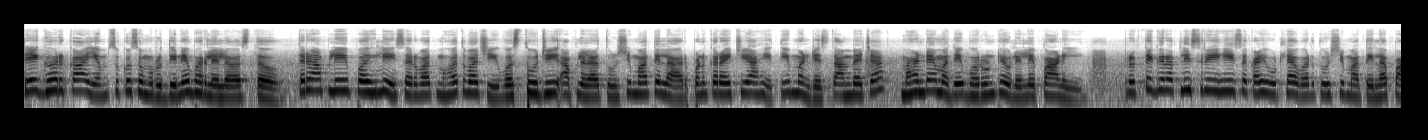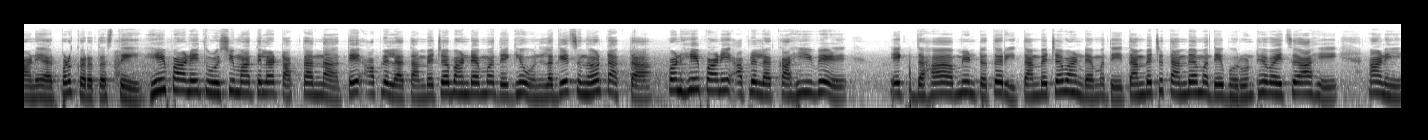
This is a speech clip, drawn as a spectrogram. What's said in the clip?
ते घर कायम सुखसमृद्धीने भरलेलं असतं. तर आपली पहिली सर्वात महत्त्वाची वस्तू जी आपल्याला तुळशी मातेला अर्पण करायची आहे ती म्हणजेच तांब्याच्या भांड्यामध्ये भरून ठेवलेले पाणी. प्रत्येक घरातली स्त्री ही सकाळी उठल्यावर तुळशी मातेला पाणी अर्पण करत असते. हे पाणी तुळशी मातेला टाकताना ते आपल्याला तांब्याच्या भांड्यामध्ये घेऊन लगेच न टाकता पण हे पाणी आपल्याला काही वेळ एक दहा मिनटं तरी तांब्याच्या भांड्यामध्ये तांब्याच्या तांब्यामध्ये भरून ठेवायचं आहे आणि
